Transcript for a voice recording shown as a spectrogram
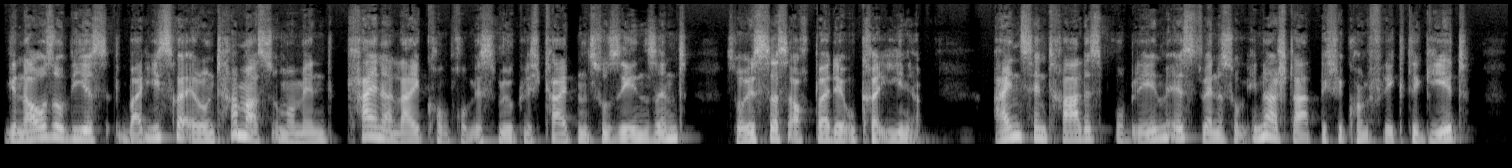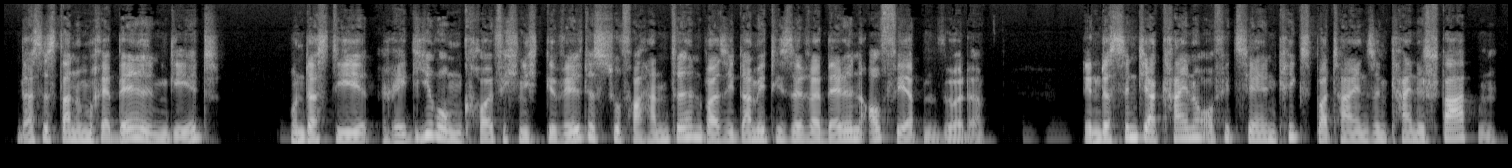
genauso wie es bei Israel und Hamas im Moment keinerlei Kompromissmöglichkeiten zu sehen sind, so ist das auch bei der Ukraine. Ein zentrales Problem ist, wenn es um innerstaatliche Konflikte geht, dass es dann um Rebellen geht und dass die Regierung häufig nicht gewillt ist zu verhandeln, weil sie damit diese Rebellen aufwerten würde. Denn das sind ja keine offiziellen Kriegsparteien, sind keine Staaten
